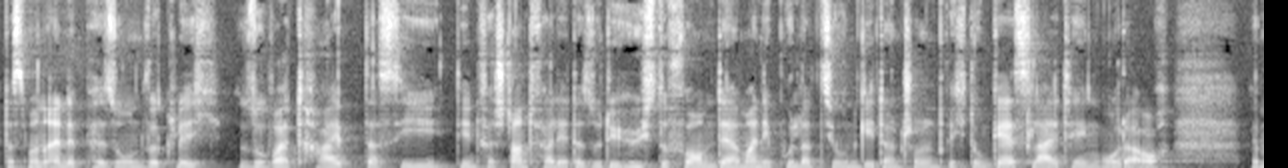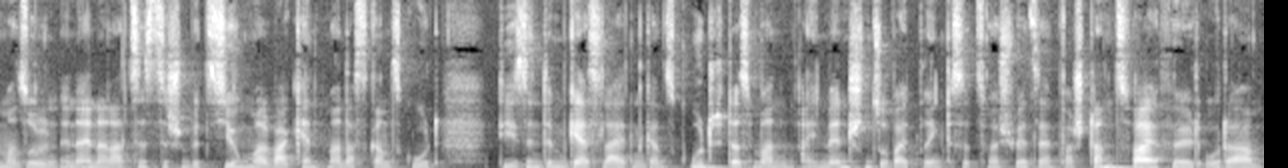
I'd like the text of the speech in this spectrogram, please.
dass man eine Person wirklich so weit treibt, dass sie den Verstand verliert. Also die höchste Form der Manipulation geht dann schon in Richtung Gaslighting oder auch wenn man so in einer narzisstischen Beziehung mal war, kennt man das ganz gut. Die sind im Gaslighten ganz gut, dass man einen Menschen so weit bringt, dass er zum Beispiel an seinem Verstand zweifelt oder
